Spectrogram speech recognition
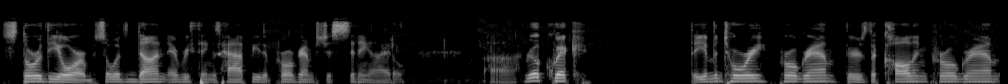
Store the orb. So it's done. Everything's happy. The program's just sitting idle. Uh, real quick, the inventory program, there's the calling program,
